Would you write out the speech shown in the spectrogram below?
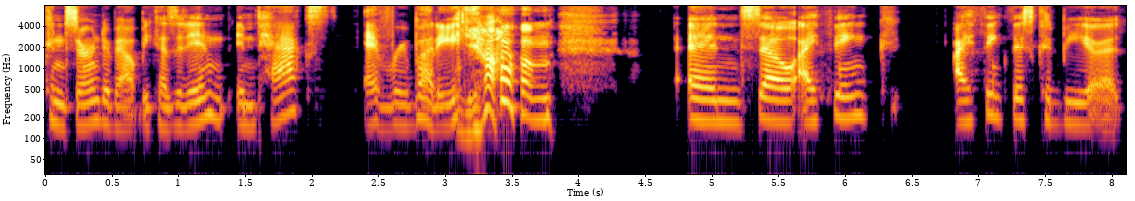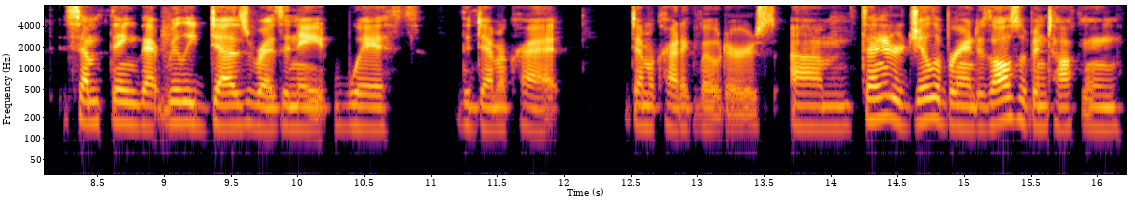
concerned about because it in, impacts everybody. Yeah. Um, and so i think i think this could be a, something that really does resonate with the Democrat Democratic voters. Um, Senator Gillibrand has also been talking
